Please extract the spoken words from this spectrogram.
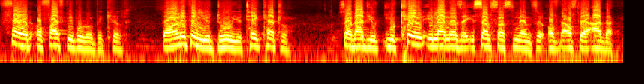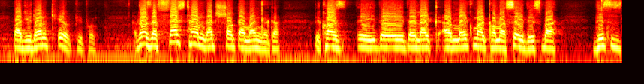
four or five people will be killed. The only thing you do, you take cattle so that you, you kill Ilan as a self-sustenance of the, of the other, but you don't kill people. It was the first time that shocked Amangaka because they, they, they like uh, make my comma say this, but this, is,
